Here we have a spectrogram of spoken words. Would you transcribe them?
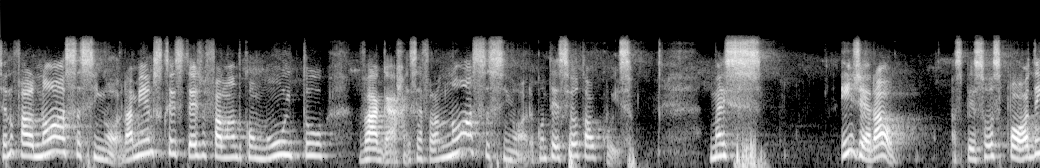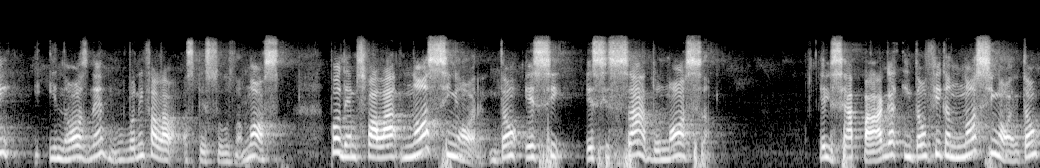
você não fala Nossa Senhora, a menos que você esteja falando com muito vagar. Aí você fala Nossa Senhora, aconteceu tal coisa. Mas, em geral, as pessoas podem, e nós, né? Não vou nem falar as pessoas, não, nós podemos falar Nossa Senhora. Então, esse, esse Sá do Nossa, ele se apaga, então fica Nossa Senhora. Então,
